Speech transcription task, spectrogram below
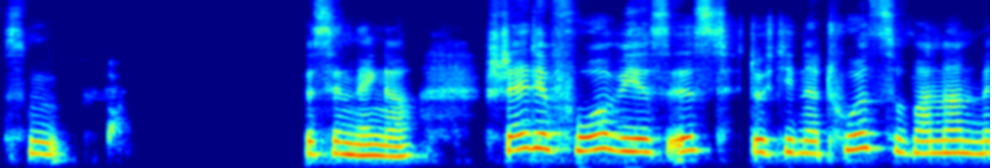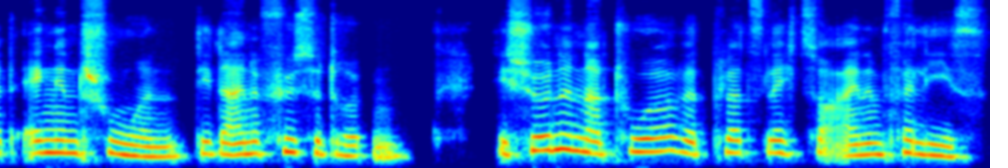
Das ist ein bisschen länger. Stell dir vor, wie es ist, durch die Natur zu wandern mit engen Schuhen, die deine Füße drücken. Die schöne Natur wird plötzlich zu einem Verlies.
